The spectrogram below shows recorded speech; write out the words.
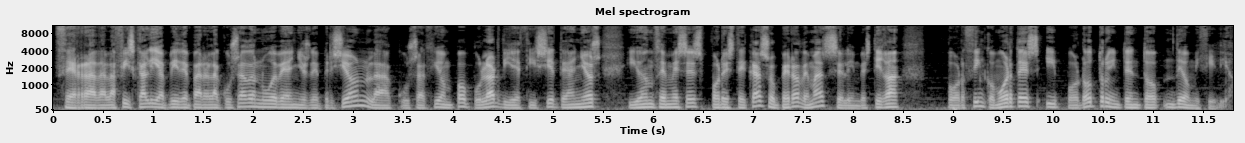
cerrada. La Fiscalía pide para el acusado nueve años de prisión, la acusación popular 17 años y 11 meses por este caso, pero además se le investiga por cinco muertes y por otro intento de homicidio.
